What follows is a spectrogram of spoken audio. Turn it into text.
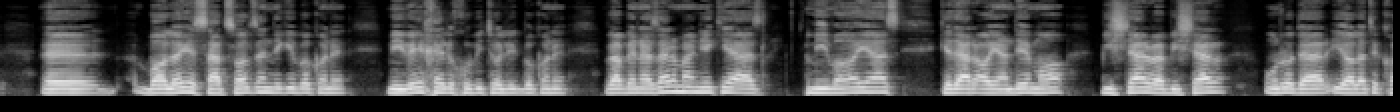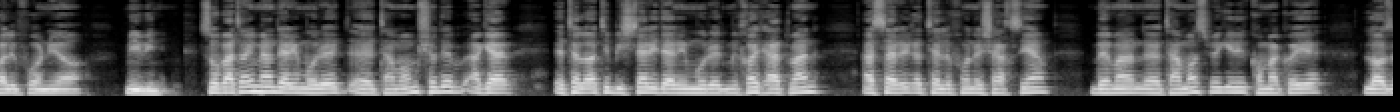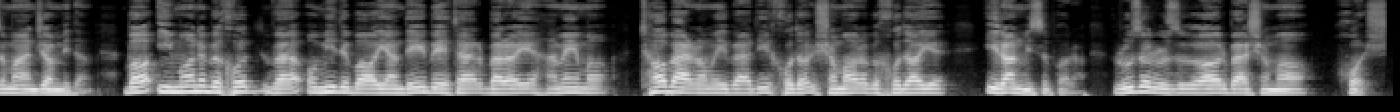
بالای 100 سال زندگی بکنه میوه خیلی خوبی تولید بکنه و به نظر من یکی از میوه است که در آینده ما بیشتر و بیشتر اون رو در ایالت کالیفرنیا می‌بینیم. صحبت های من در این مورد تمام شده. اگر اطلاعات بیشتری در این مورد می‌خواید حتما از طریق تلفن شخصی هم به من تماس بگیرید. کمک های لازم رو انجام میدم. با ایمان به خود و امید با آینده بهتر برای همه ما تا برنامه بعدی خدا شما را به خدای ایران می سپارم روز و روزگار بر شما خوش.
